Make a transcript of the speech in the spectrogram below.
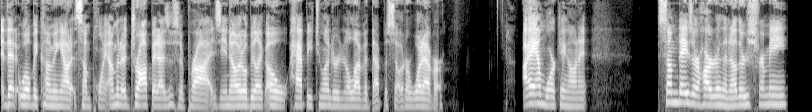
that will be coming out at some point. I'm going to drop it as a surprise. You know, it'll be like, oh, happy 211th episode or whatever. I am working on it. Some days are harder than others for me.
